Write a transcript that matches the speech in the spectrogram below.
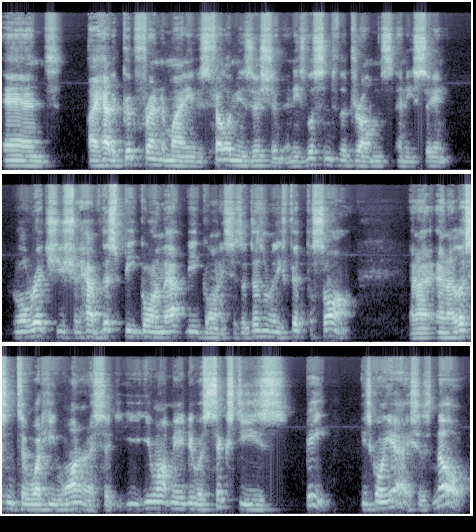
And I had a good friend of mine. He was a fellow musician, and he's listening to the drums, and he's saying, "Well, Rich, you should have this beat going, that beat going." He says it doesn't really fit the song. And I and I listened to what he wanted. I said, "You want me to do a '60s beat?" He's going, "Yeah." He says, "No,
